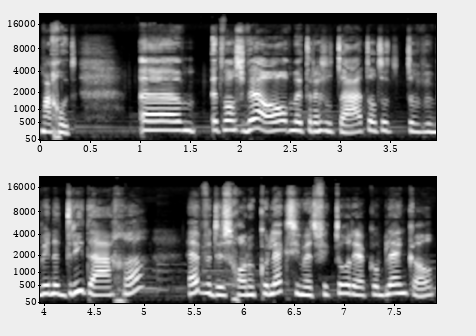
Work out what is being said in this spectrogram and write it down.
Maar goed, ehm, het was wel met het resultaat dat, het, dat we binnen drie dagen... hebben we dus gewoon een collectie met Victoria Koblenko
